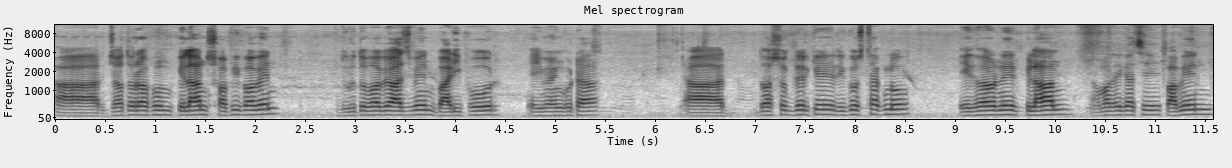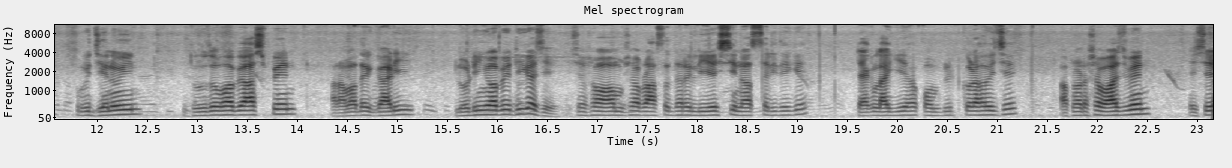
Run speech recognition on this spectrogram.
আর যত রকম প্ল্যান সবই পাবেন, দ্রুতভাবে আসবেন, বাড়ি ফোর এই ম্যাঙ্গোটা আর দর্শকদেরকে রিকোয়েস্ট থাকল এই ধরনের প্ল্যান আমাদের কাছে পাবেন, পুরো জেনুইন দ্রুতভাবে আসবেন, আর আমাদের গাড়ি লোডিং হবে, ঠিক আছে? সেসব আমি সব রাস্তার ধারে নিয়ে এসেছি নার্সারি থেকে। ট্যাগ লাগিয়ে কমপ্লিট করা হয়েছে। আপনারা সব আসবেন, এসে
